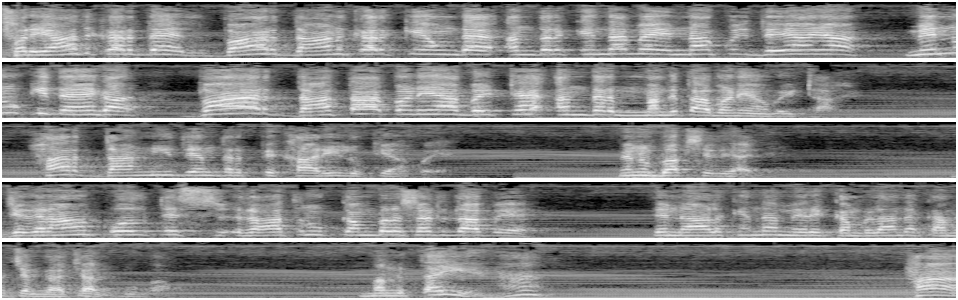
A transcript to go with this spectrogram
ਫਰਿਆਦ ਕਰਦਾ ਹੈ, ਬਾਹਰ ਦਾਨ ਕਰਕੇ ਆਉਂਦਾ ਅੰਦਰ ਕਹਿੰਦਾ, ਮੈਂ ਇੰਨਾ ਕੁਝ ਦੇ ਆਇਆ, ਮੈਨੂੰ ਕੀ ਦੇਵੇਂਗਾ? ਬਾਹਰ ਦਾਤਾ ਬਣਿਆ ਬੈਠਾ ਅੰਦਰ ਮੰਗਤਾ ਬਣਿਆ ਬੈਠਾ ਹਰ ਦਾਨੀ ਦੇ ਅੰਦਰ ਭਿਖਾਰੀ ਲੁਕਿਆ ਹੋਇਆ ਮੈਨੂੰ ਬਖਸ਼ ਦਿਆ ਜੀ। ਜਗਰਾਮ ਪੁੱਲ ਤੇ ਰਾਤ ਨੂੰ ਕੰਬਲ ਸੱਟਦਾ ਪਿਆ ਤੇ ਨਾਲ ਕਹਿੰਦਾ ਮੇਰੇ ਕੰਬਲਾਂ ਦਾ ਕੰਮ ਚੰਗਾ ਚੱਲ ਪੂਗਾ ਮੰਗਤਾ ਹੀ ਹੈ ਨਾ हाँ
